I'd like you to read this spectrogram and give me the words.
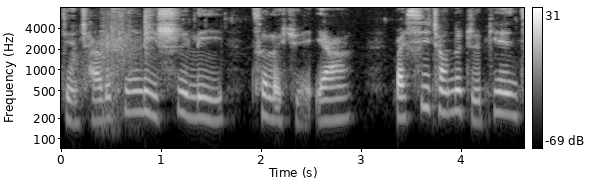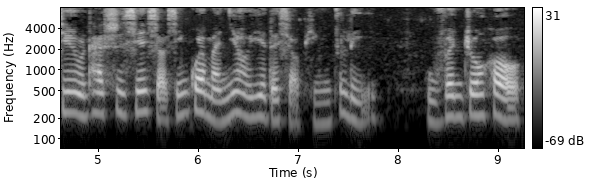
检查了听力、视力，测了血压，把细长的纸片进入他事先小心灌满尿液的小瓶子里。五分钟后，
